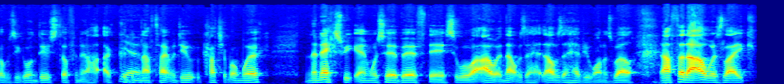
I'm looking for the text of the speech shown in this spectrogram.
obviously go and do stuff and I, I couldn't Yeah. have time to do catch up on work. And the next weekend was her birthday, so we were out and that was a that was a heavy one as well. And after that, I was like,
